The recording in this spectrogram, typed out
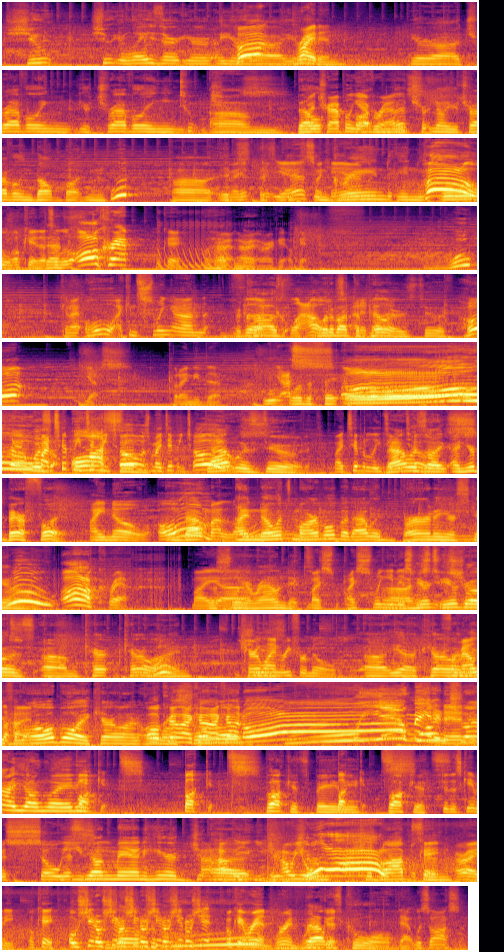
Shoot, shoot your laser. Your uh, your, Huh! uh, your right in. Your uh, traveling. Your traveling. Um, belt. traveling button, apparatus? tra- no, your traveling belt button. Whoop. Uh, I it's, it's, yes, it's I can. ingrained in. Oh, Ooh, okay, that's, a little. Oh crap. Okay. What happened All right, there? all right, okay, okay. Whoop. Can I? Oh, I can swing on the, The, clouds. clouds. What about I the pillars too? Huh. Yes, but I need that. Ooh, Yes. Or the fa- oh, that was my tippy awesome. tippy toes. My tippy toes. That was, dude. my tippy toes. That was toes. like, and you're barefoot. I know. Oh That- my lord. I know it's marble, but that would burn in your skin. Woo! Oh crap. My uh, swing around it. my my swinginess Uh, here was too here short. goes um, Car- Caroline. Caroline She's- Reefer Milled. Uh, yeah, Caroline. Formaldehyde. Reefer- Oh boy, Caroline. Oh, Caroline, Caroline, Caroline. Oh, yeah, made it in. try, young lady. Buckets. Buckets. Buckets, baby. Buckets. Buckets. Dude, this game is so this easy. This young man here. How, how, uh, you- how are you? John Whoa! Okay, alrighty. Okay. Oh shit, oh shit, oh shit, oh shit, oh shit, oh shit. Okay, we're in, we're in, we're That good. was cool. That was awesome.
